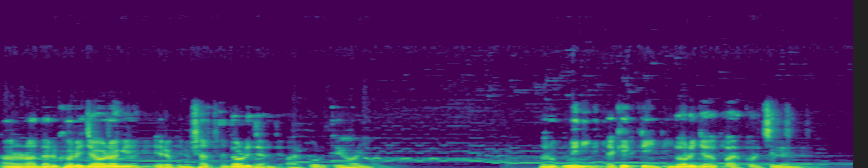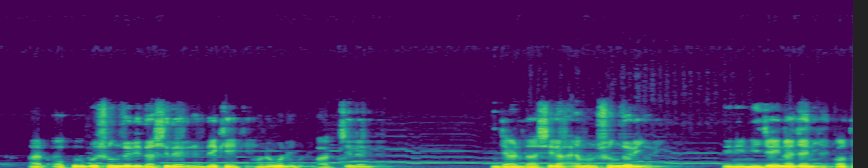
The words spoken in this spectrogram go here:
আর রাধার ঘরে যাওয়ার আগে এরকম সাতটা দরজা পার করতে হয়। রুক্মিণী এক একটি দরজা পার করছিলেন আর অপূর্ব সুন্দরী দাসীদের দেখে মনে মনে ভাবছিলেন, যার দাসীরা এমন সুন্দরী, তিনি নিজেই না জানি কত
